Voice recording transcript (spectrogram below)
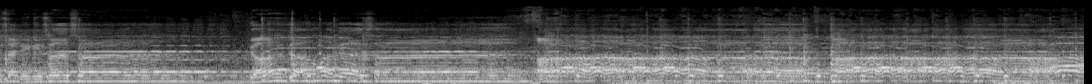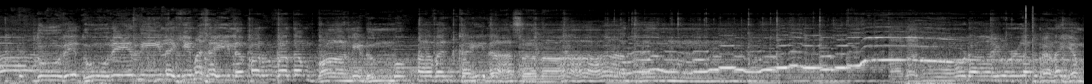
சரி சரி ச கா மக சா കൈലാസനാഥൻ അവനോടായുള്ള പ്രണയം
